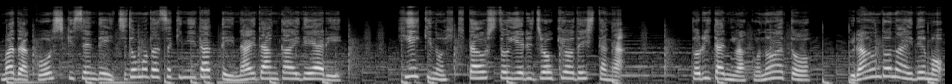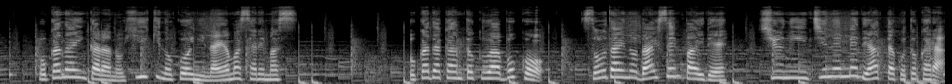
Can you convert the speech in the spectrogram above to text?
まだ公式戦で一度も打席に立っていない段階でありひいきの引き倒しと言える状況でしたが鳥谷はこの後グラウンド内でも他ナインからのひいきの声に悩まされます。岡田監督は母校総大の大先輩で就任1年目であったことから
